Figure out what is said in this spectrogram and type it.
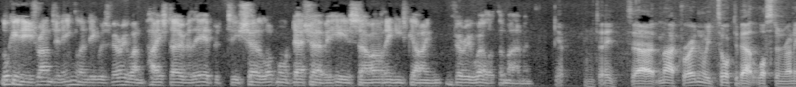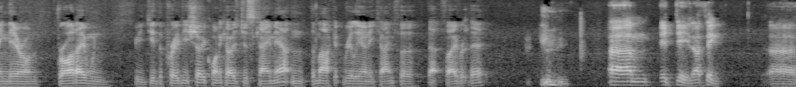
looking at his runs in England, he was very one paced over there, but he showed a lot more dash over here. So I think he's going very well at the moment. Indeed. Uh, Mark Roden, we talked about Lost and running there on Friday when we did the previous show. Quantico's just came out, and the market really only came for that favourite there. um, it did, I think. Uh,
